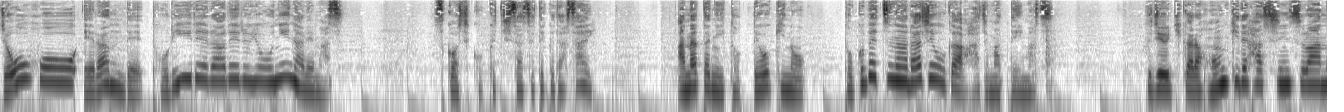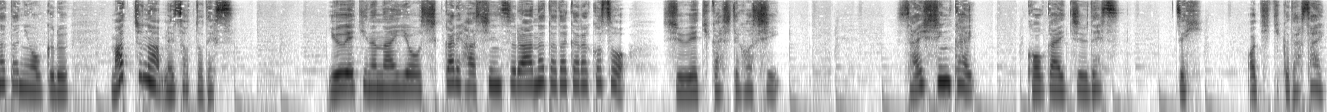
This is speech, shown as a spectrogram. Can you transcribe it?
情報を選んで取り入れられるようになれます。少し告知させてください。あなたにとっておきの特別なラジオが始まっています。藤雪から本気で発信するあなたに送るマッチョなメソッドです。有益な内容をしっかり発信するあなただからこそ収益化してほしい。最新回公開中です。ぜひお聴きください。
